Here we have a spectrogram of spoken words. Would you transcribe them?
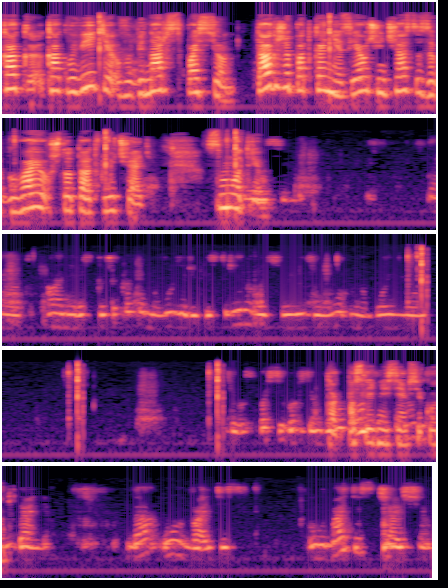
как, как вы видите, вебинар спасен. Также под конец я очень часто забываю что-то отключать. Смотрим. Так, Аня, расскажи, как я могу зарегистрировать свою жену на мой номер? Спасибо всем. Так, последние 7 секунд. Да, улыбайтесь. Улыбайтесь чаще.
